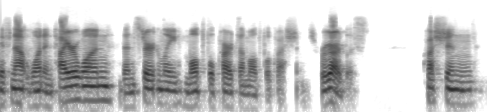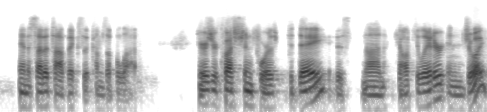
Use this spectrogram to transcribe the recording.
if not one entire one, then certainly multiple parts on multiple questions, regardless. Question and a set of topics that comes up a lot. Here's your question for today. It is non-calculator. Enjoy.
